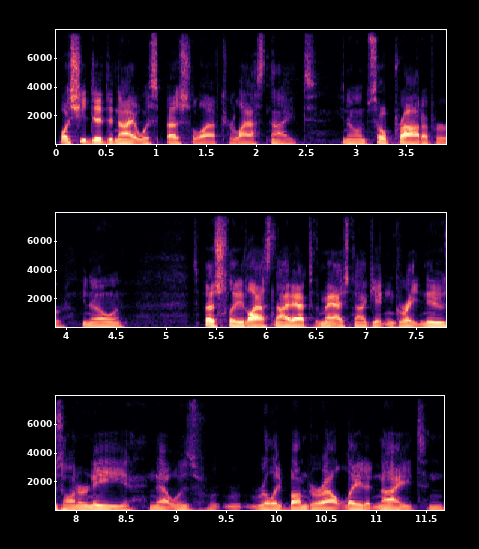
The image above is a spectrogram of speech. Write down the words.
what she did tonight was special after last night. You know I'm so proud of her you know especially last night after the match, not getting great news on her knee, and that was really bummed her out late at night. And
